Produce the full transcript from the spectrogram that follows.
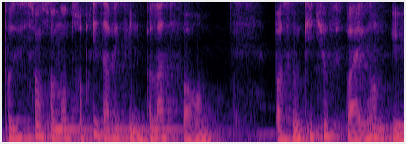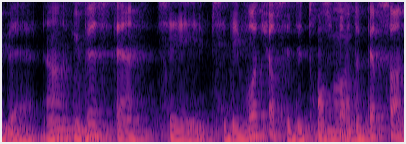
positionne son entreprise avec une plateforme. Parce que qui tu par exemple Uber, hein? Mm-hmm. Uber c'est des voitures, c'est des transports de personnes.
